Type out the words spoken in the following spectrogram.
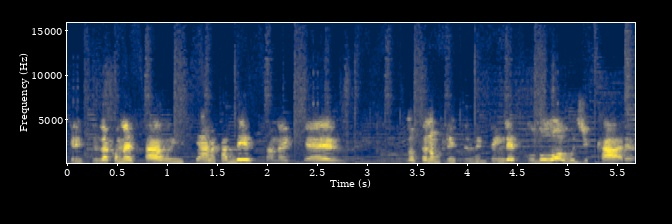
precisa começar a enfiar na cabeça, né? Que é você não precisa entender tudo logo de cara.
